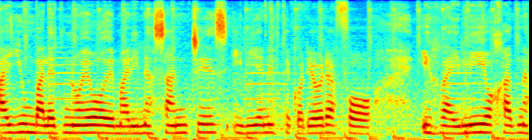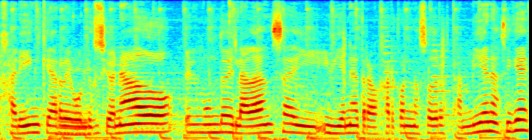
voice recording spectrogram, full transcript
hay un ballet nuevo de Marina Sánchez y viene este coreógrafo israelí, Ohad Naharin, que ha revolucionado el mundo de la danza y, viene a trabajar con nosotros también. Así que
